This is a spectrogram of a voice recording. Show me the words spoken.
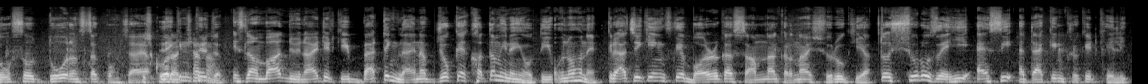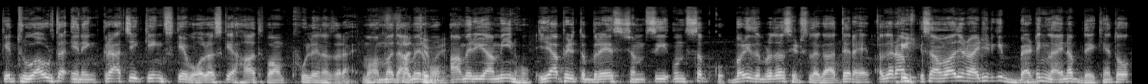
202 रन तक पहुँचाया। लेकिन अच्छा फिर जब इस्लामाबाद यूनाइटेड की बैटिंग लाइनअप जो कि खत्म ही नहीं होती उन्होंने कराची किंग्स के बॉलर का सामना करना शुरू किया तो शुरू से ही ऐसी अटैकिंग क्रिकेट खेली कि throughout the inning Karachi Kings के बॉलर्स के हाथ पाँव फूले नज़र आए। मोहम्मद आमिर हो आमिर यामीन हो या फिर तब्रेज शमसी उन सबको बड़ी ज़बरदस्त हिट्स लगाते रहे। अगर आप इस्लामाबाद यूनाइटेड की बैटिंग लाइनअप देखें तो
